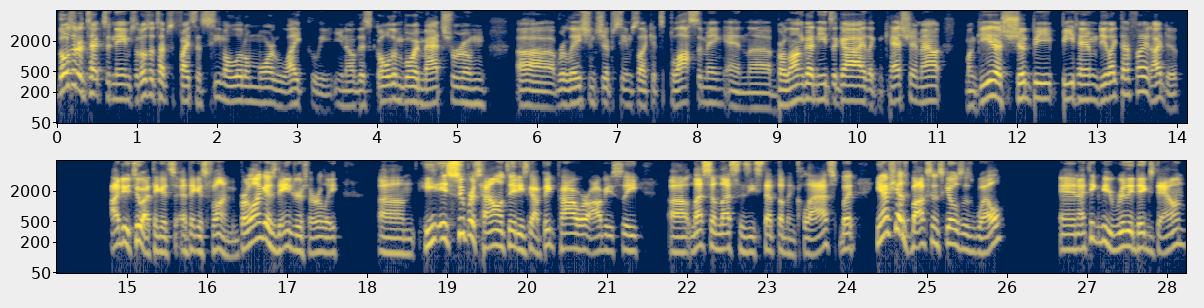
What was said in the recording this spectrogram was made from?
those are the types of names. So those are the types of fights that seem a little more likely. You know, this Golden Boy Matchroom uh relationship seems like it's blossoming, and uh Berlanga needs a guy that can cash him out. Munguia should be beat him. Do you like that fight? I do. I do too. I think it's I think it's fun. Berlanga is dangerous early. Um, he is super talented. He's got big power, obviously. Uh, less and less as he stepped up in class, but he actually has boxing skills as well. And I think if he really digs down,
